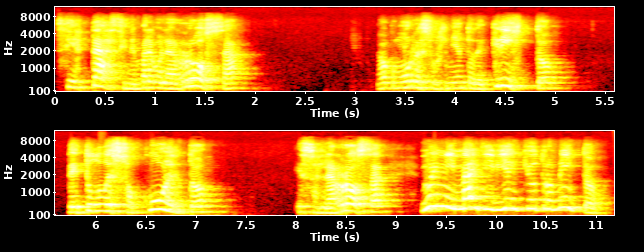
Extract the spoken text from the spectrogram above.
Si está, sin embargo, la rosa, ¿no? como un resurgimiento de Cristo, de todo eso oculto, eso es la rosa, no es ni más ni bien que otro mito,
